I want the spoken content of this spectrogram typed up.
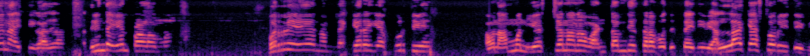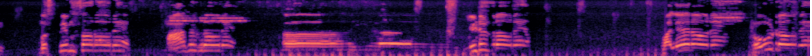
ಏನಾಯ್ತು ಈಗ ಅದರಿಂದ ಏನ್ ಪ್ರಾಬ್ಲಮ್? ಬರ್ರಿ, ನಮ್ ಲೆಕ್ಕರಿಗೆ ಪೂರ್ತಿ. ಅವನ ಅಮ್ಮನ್ ಎಷ್ಟ್ ಜನ ನಾವು ಅಂಟಮ್ದಿ ತರ ಬದುಕ್ತಾ ಇದೀವಿ. ಎಲ್ಲಾ ಕ್ಯಾಸ್ಟ್ ಅವ್ರು ಇದ್ದೀವಿ. ಮುಸ್ಲಿಮ್ಸ್ ಅವ್ರವ್ರೆ ಮಾದಗ್ರವ್ರೆ ಆ ಇಡುಗ್ರವ್ರೆ ಒಲೆಯರವ್ರೆ ಗೌಡ್ರವ್ರೆ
